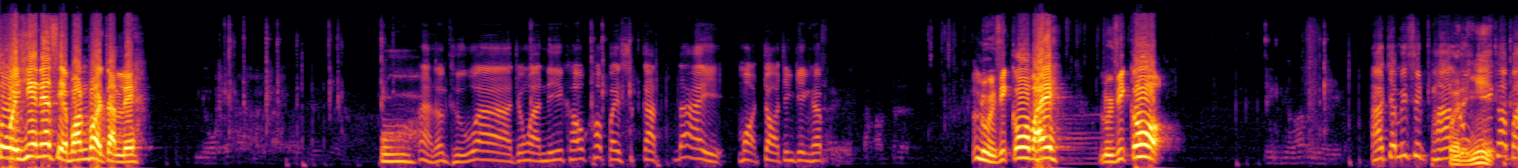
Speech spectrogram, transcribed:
ตัวเฮียเนี่ยเสียบอลบ่อยจัดเลยโอ้อะต้องถือว่าจังหวะนี้เขาเข้าไปสกัดได้เหมาะเจาะจริง ๆ ครับ หลุยส์ฟิโก้ไป หลุยส์ฟิโก้อาจจะมีสิทธิ์ผ่านเปิดลูอกย่างงี้ นี้เข้าไป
